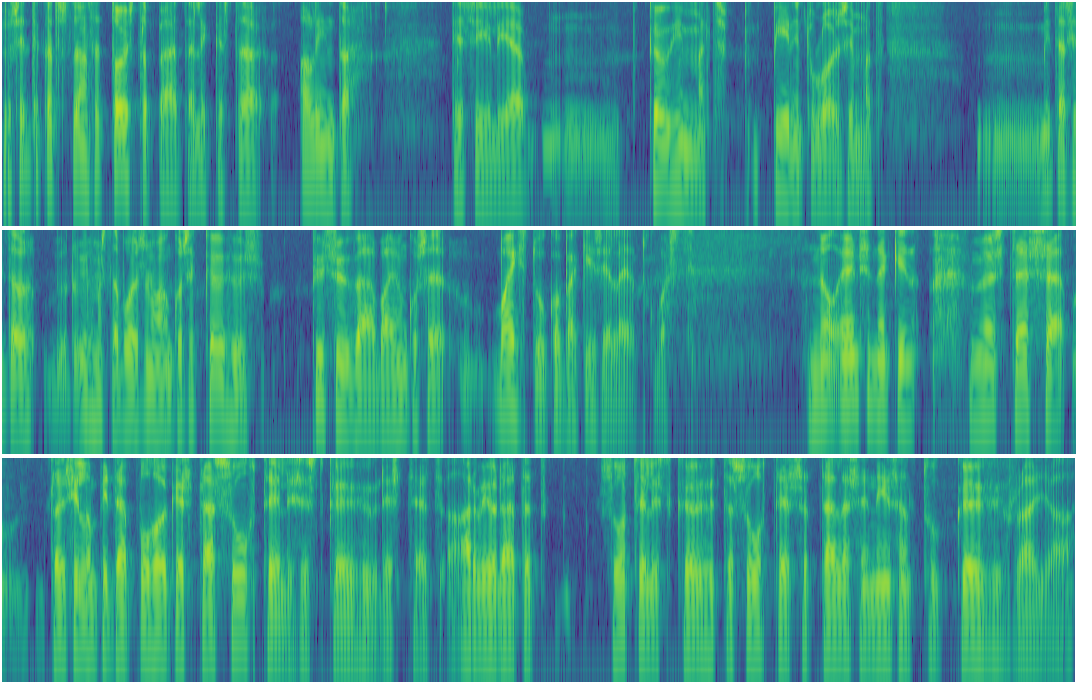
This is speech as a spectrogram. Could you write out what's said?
Jos sitten katsotaan sitä toista päätä, eli sitä alinta desiiliä, mm, köyhimmät, pienituloisimmat, mm, mitä sitä ryhmästä voi sanoa, onko se köyhyys pysyvää vai onko se, vaihtuuko väki siellä jatkuvasti? No ensinnäkin myös tässä, tai silloin pitää puhua oikeastaan suhteellisesta köyhyydestä, että arvioidaan, että suhteellista köyhyyttä suhteessa tällaiseen niin sanottuun köyhyysrajaan.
